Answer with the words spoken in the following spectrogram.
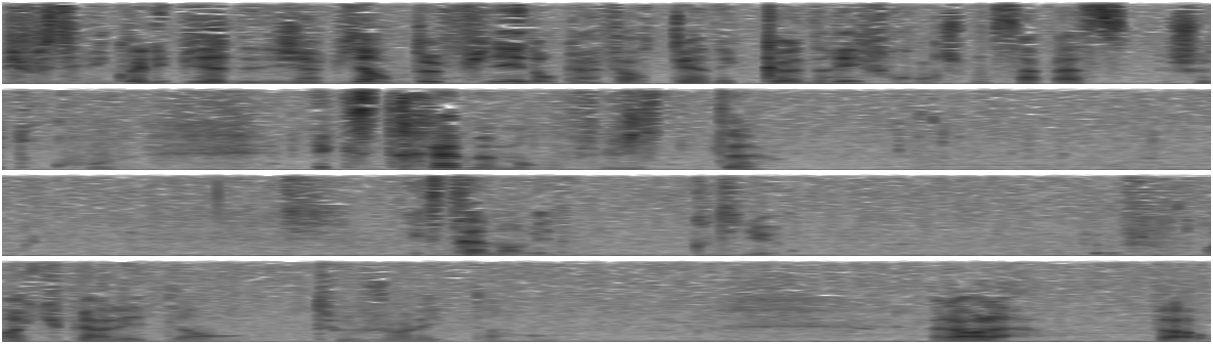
Puis vous savez quoi, l'épisode est déjà bientôt fini, donc à force de faire des conneries, franchement, ça passe, je trouve, extrêmement vite. Extrêmement vite. Continuons. On récupère les dents, toujours les dents. Alors là, par où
